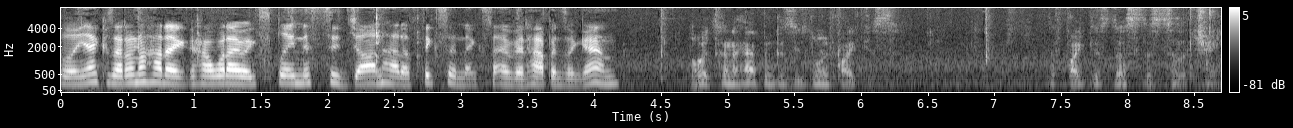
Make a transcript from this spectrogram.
Well, yeah, because I don't know how to, how would I explain this to John how to fix it next time if it happens again. Oh, it's gonna happen because he's doing ficus. The ficus does this to the chain.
